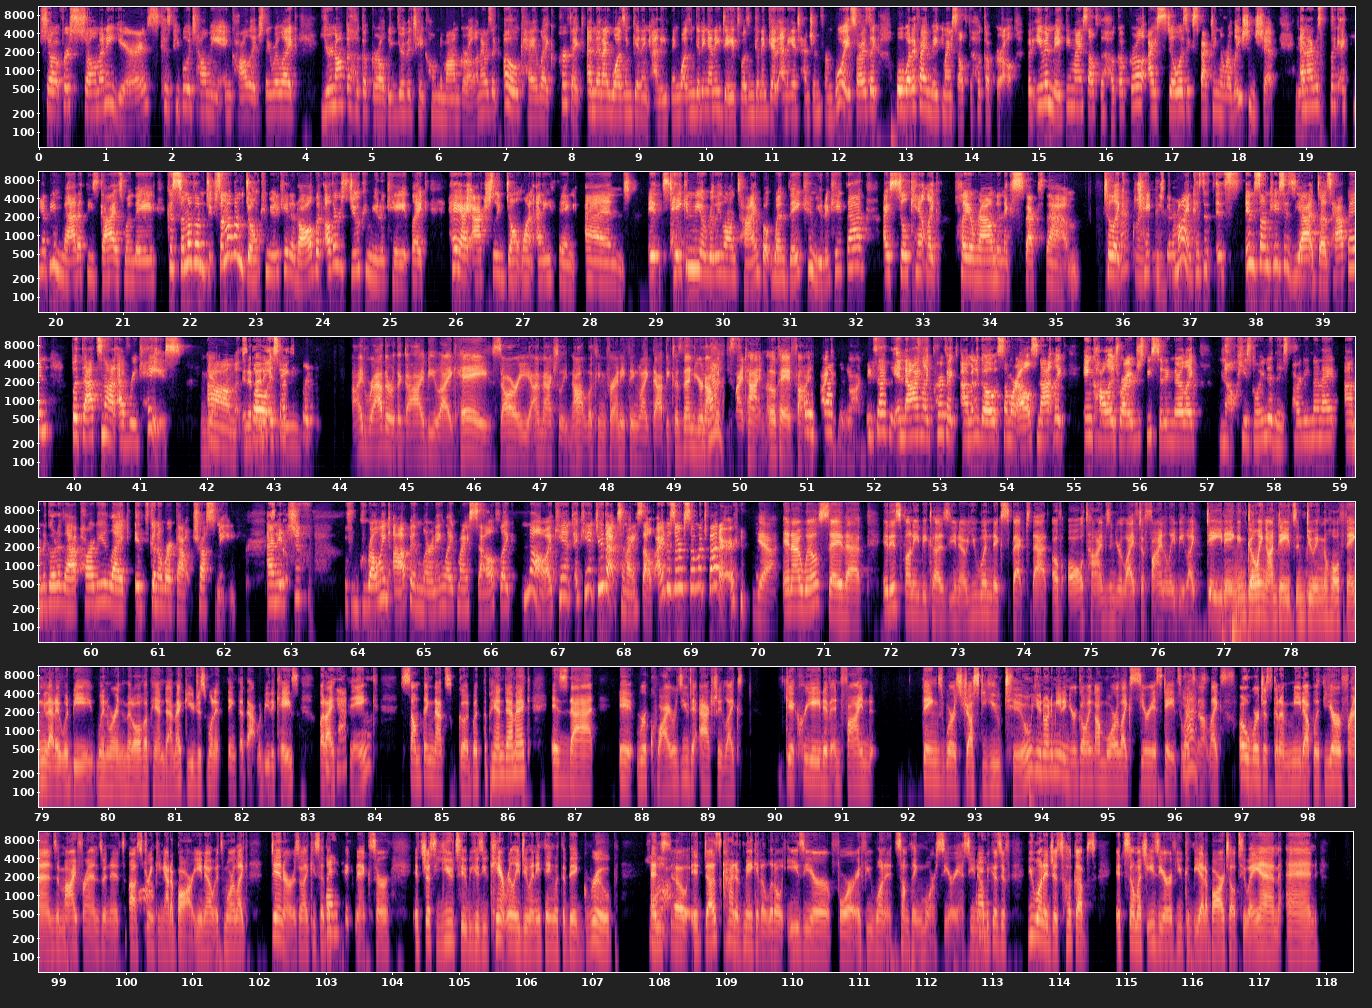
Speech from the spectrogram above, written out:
So for so many years, because people would tell me in college, they were like, "You're not the hookup girl, but you're the take home to mom girl," and I was like, "Oh, okay, like perfect." And then I wasn't getting anything, wasn't getting any dates, wasn't going to get any attention from boys. So I was like, "Well, what if I make myself the hookup girl?" But even making myself the hookup girl, I still was expecting a relationship, and I was like, I can't be mad at these guys when they, because some of them do, some of them don't communicate at all, but others do communicate. Like, hey, I actually don't want anything, and it's taken me a really long time but when they communicate that i still can't like play around and expect them to like change their mind because it's, it's in some cases yeah it does happen but that's not every case yeah um And if so anything- especially like I'd rather the guy be like, "Hey, sorry, I'm actually not looking for anything like that," because then you're not wasting my time. Okay, fine, exactly. exactly and now i'm like perfect i'm gonna go somewhere else not like in college where i would just be sitting there like no he's going to this party tonight. I'm gonna go to that party. Like it's gonna work out. Trust me. And it's just growing up and learning like myself like no i can't i can't do that to myself. I deserve so much better. Yeah, and I will say that it is funny because you know you wouldn't expect that of all times in your life to finally be like dating and going on dates and doing the whole thing that it would be when we're in the middle of a pandemic. You just wouldn't think that that would be the case. But I think something that's good with the pandemic is that it requires you to actually like get creative and find things where it's just you two you know what i mean? And you're going on more like serious dates where it's not like oh we're just gonna meet up with your friends and my friends and it's us drinking at a bar you know? It's more like dinners or like you said like And- picnics or it's just you two because you can't really do anything with a big group and so it does kind of make it a little easier for if you wanted something more serious you know And- because if you wanted just hookups it's so much easier if you can be at a bar till 2 a.m and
